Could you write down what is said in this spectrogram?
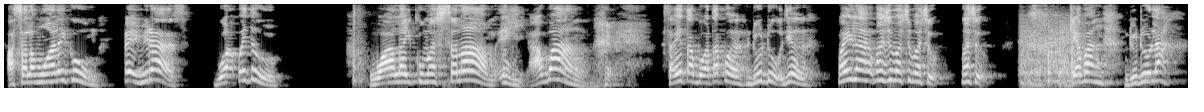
Assalamualaikum. Hei Miras, buat apa itu? Waalaikumsalam. Eh, abang. Saya tak buat apa, duduk je. Baiklah, masuk masuk masuk. Masuk. Okey abang, duduklah.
